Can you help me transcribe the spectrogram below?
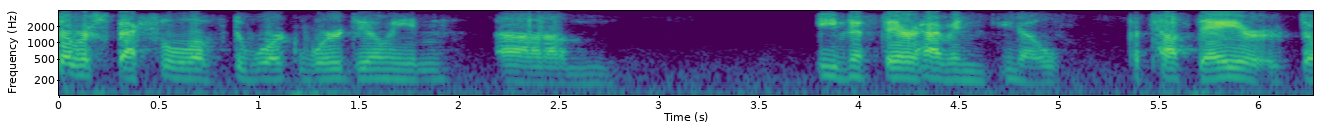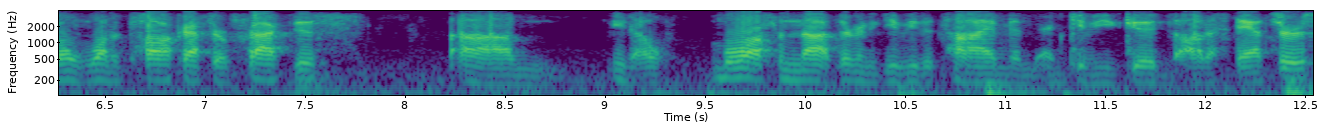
so respectful of the work we're doing. Um, even if they're having you know a tough day or don't want to talk after practice, um, you know, more often than not, they're going to give you the time and, and give you good, honest answers.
